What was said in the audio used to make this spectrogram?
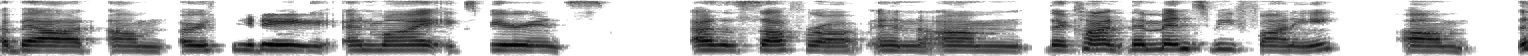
about um, OCD and my experience as a sufferer, and um, they're kind they're meant to be funny. Um,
